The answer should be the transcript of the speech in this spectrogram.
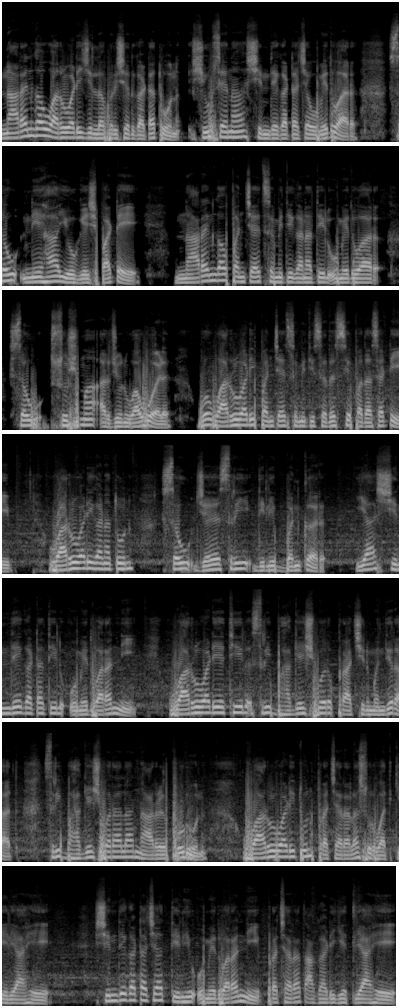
नारायणगाव वारुवाडी जिल्हा परिषद गटातून शिवसेना शिंदे गटाच्या उमेदवार सौ नेहा योगेश पाटे नारायणगाव पंचायत समिती गणातील उमेदवार सौ सुषमा अर्जुन वावळ व वारुवाडी पंचायत समिती सदस्य पदासाठी वारुवाडी गणातून सौ जयश्री दिलीप बनकर या शिंदे गटातील उमेदवारांनी वारुवाडी येथील श्री भागेश्वर प्राचीन मंदिरात श्री भागेश्वराला नारळ फोडून वारुवाडीतून प्रचाराला सुरुवात केली आहे. शिंदे गटाच्या तिन्ही उमेदवारांनी प्रचारात आघाडी घेतली आहे.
